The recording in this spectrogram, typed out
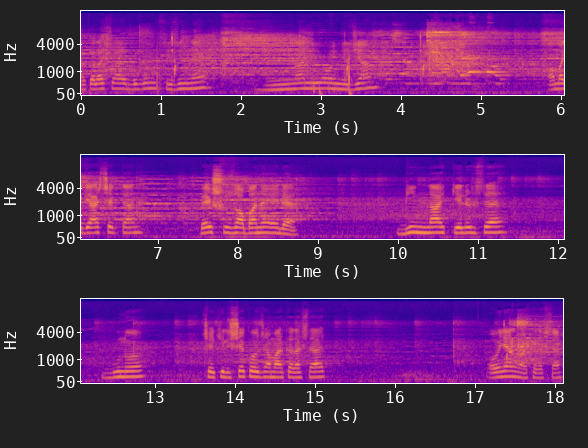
Arkadaşlar bugün sizinle Nani oynayacağım. Ama gerçekten 500 abone ile 1000 like gelirse bunu çekilişe koyacağım arkadaşlar. Oynayalım arkadaşlar.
